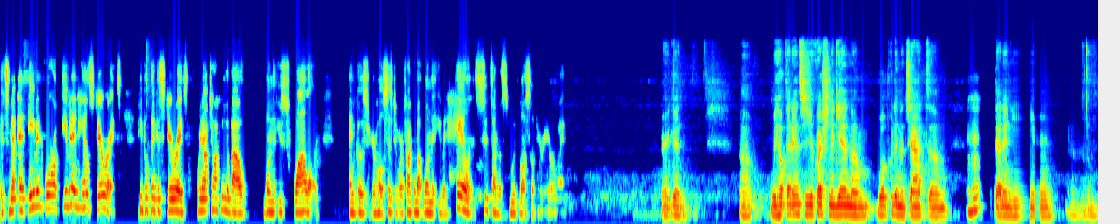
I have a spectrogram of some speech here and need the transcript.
It's not and even oral, even inhaled steroids. People think of steroids. We're not talking about one that you swallow and goes through your whole system. We're talking about one that you inhale and it sits on the smooth muscle of your airway. Very good. Uh, we hope that answers your question again. Um, we'll put in the chat um, mm-hmm. that in here. Um,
